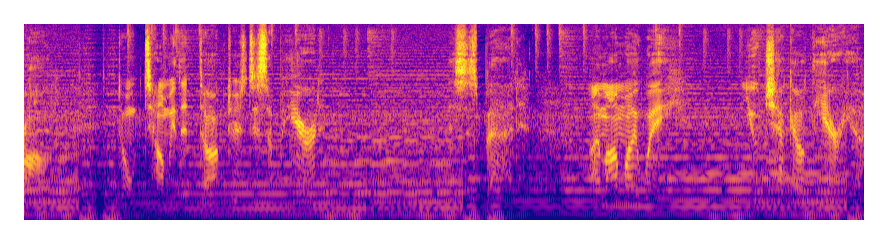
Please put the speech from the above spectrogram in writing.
Wrong? Don't tell me the doctor's disappeared. This is bad. I'm on my way. You check out the area.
